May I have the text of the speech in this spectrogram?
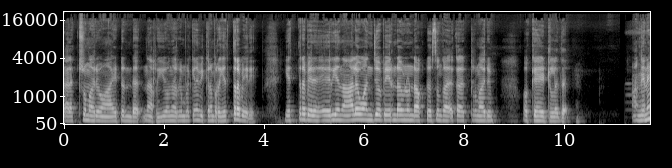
കലക്ടർമാരും ആയിട്ടുണ്ട് എന്നറിയോ എന്ന് അറിയുമ്പോഴേക്കിനും വിക്രം പറയും എത്ര പേര്? എത്ര പേര്? ഏറിയ നാലോ അഞ്ചോ പേരുണ്ടാവുന്നു ഡോക്ടേഴ്സും കലക്ടർമാരും ഒക്കെ ആയിട്ടുള്ളത്. അങ്ങനെ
